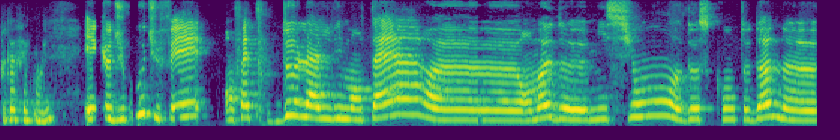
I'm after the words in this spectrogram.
Tout à fait, oui. Et que du coup, tu fais en fait de l'alimentaire euh, en mode euh, mission de ce qu'on te donne euh,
